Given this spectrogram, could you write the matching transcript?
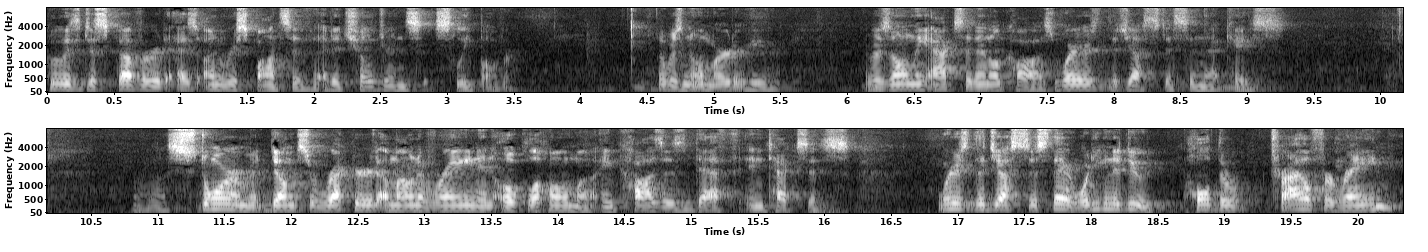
who was discovered as unresponsive at a children's sleepover. There was no murder here. There was only accidental cause. Where's the justice in that case? A storm dumps record amount of rain in Oklahoma and causes death in Texas. Where's the justice there? What are you going to do? Hold the trial for rain?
